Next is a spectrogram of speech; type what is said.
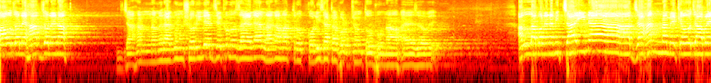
পাও জ্বলে, হাত জ্বলে না। জাহান নামের আগুন শরীরের যে কোনো জায়গায় লাগা মাত্র কলিজাটা পর্যন্ত ভুনা হয়ে যাবে। আল্লাহ বলেন, আমি চাই না জাহান নামে কেউ যাবে।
